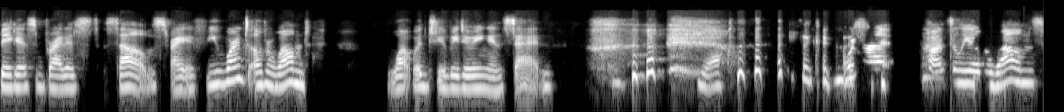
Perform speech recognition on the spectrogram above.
biggest brightest selves right? If you weren't overwhelmed what would you be doing instead? Yeah. It's a good question. we're not constantly overwhelmed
